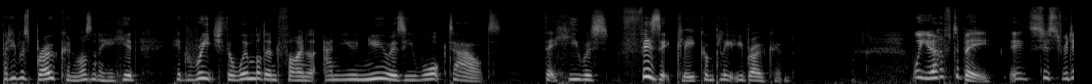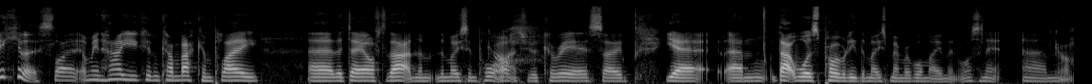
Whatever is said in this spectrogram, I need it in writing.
but he was broken, wasn't he? He'd he'd reached the Wimbledon final, and you knew as he walked out that he was physically completely broken. Well, you have to be. It's just ridiculous. Like, I mean, how you can come back and play uh, the day after that and the, the most important oh. match of your career. So, yeah, um, that was probably the most memorable moment, wasn't it? Um, oh,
